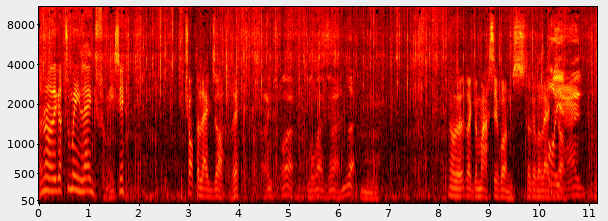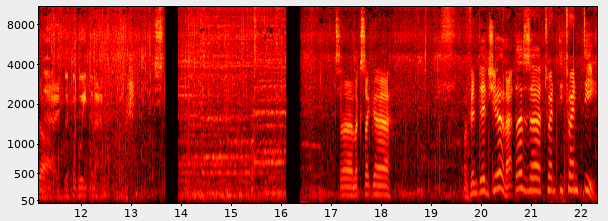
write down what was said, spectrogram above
I don't know, they got too many legs for me, see? You chop the legs off of it. Thanks. What? No legs in it, is it? No, the, like the massive ones, still got the legs Oh yeah, Yeah. yeah, the the wheat in them. It uh, looks like a, a vintage year, that does, uh, 2020.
